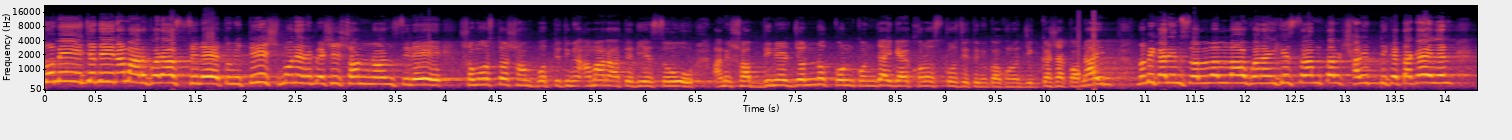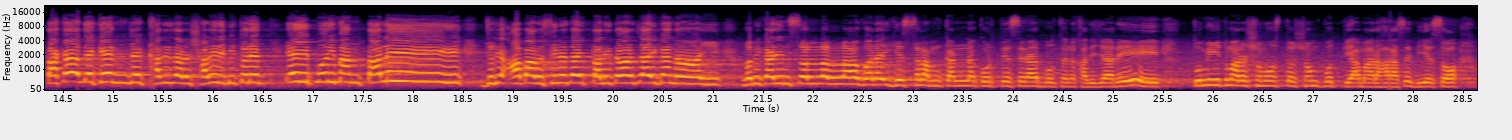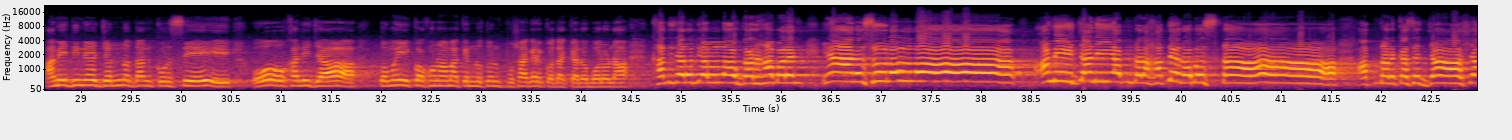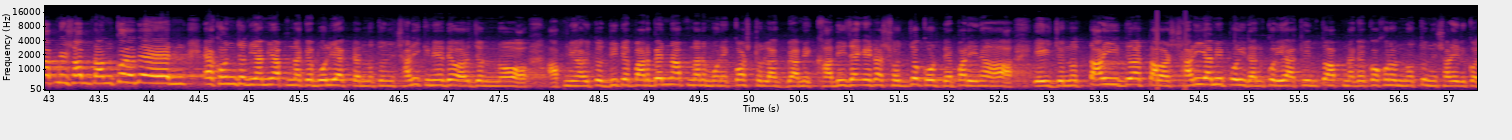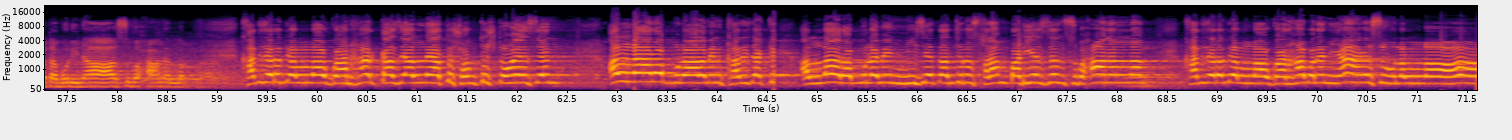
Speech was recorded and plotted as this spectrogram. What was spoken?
তুমি যেদিন আমার ঘরে আসছিলে, তুমি 30 মনের বেশি স্বর্ণ আনছিলে, সমস্ত সম্পত্তি তুমি আমার হাতে দিয়েছ। আমি সব দিনের জন্য কোন কোন জায়গায় খরচ করছি তুমি কখনো জিজ্ঞাসা কর নাই? নবী করিম সাল্লাল্লাহু আলাইহি তার শাড়ির দিকে তাকাইলেন। তাকা দেখেন যে খাদিজার শাড়ির ভিতরে এই পরিমাণ তালি যদি আবার ছেড়ে দেয়, তালি দেওয়ার জায়গা নাই। নবী করিম সাল্লাল্লাহু আলাইহি সাল্লাম কান্না আর বলছেন, খাদিজা রে, তুমি তোমার সমস্ত সম্পত্তি আমার কাছে দিয়েছ, আমি দিনের জন্য দান করছি। ও খাদিজা, তুমি কখনো আমাকে নতুন পোশাকের কথা কেন বলো না? খাদিজা রাদিয়াল্লাহু আনহা বলেন, ইয়া রাসূলুল্লাহ আমি জানি আপনার হাতের অবস্থা। আপনার কাছে যা আসে আপনি সব দান করে দেন। এখন যদি আমি আপনাকে বলি একটা নতুন শাড়ি কিনে দেওয়ার জন্য, আপনি হয়তো দিতে পারবেন না, আপনার মনে কষ্ট লাগবে। আমি খাদিজা, এটা সহ্য করতে পারি না। এই জন্য তারই দেওয়া তার শাড়ি আমি পরিধান করিয়া কিন্তু আপনাকে কখনো নতুন শাড়ির কথা বলি না। সুবহানাল্লাহ। খাদিজা রাদিয়াল্লাহু আনহার কাজে আল্লাহ এত সন্তুষ্ট হয়েছেন। আল্লাহ রাব্বুল আলামিন খাদিজাকে আল্লাহ রাব্বুল আলামিন নিজে তার জন্য সালাম পাঠিয়েছেন, সুবহানাল্লাহ। খাদিজা রাজি আল্লাহ কানহা বলেন, ইয়া রাসূলুল্লাহ!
